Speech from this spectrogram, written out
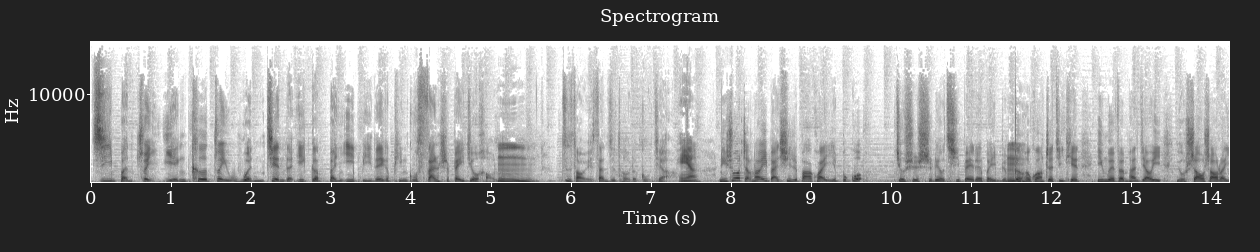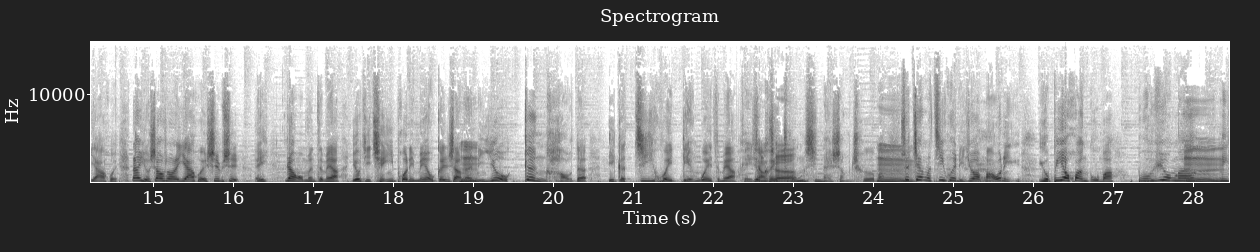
基本、最严苛、最稳健的一个本益比的一个评估三十倍就好了。嗯，至少有三字头的股价。哎呀，你说涨到一百七十八块，也不过。就是十六七倍的本益比，更何况这几天因为分盘交易有稍稍的压回，那有稍稍的压回，是不是？哎，让我们怎么样？尤其前一波你没有跟上的，你又有更好的一个机会点位，怎么样？可以又可以重新来上车嘛？所以这样的机会你就要把握。你有必要换股吗？不用啊。你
